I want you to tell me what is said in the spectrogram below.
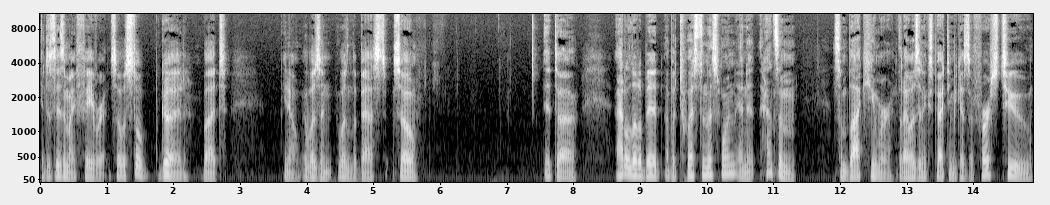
It just isn't my favorite. So it was still good, but you know it wasn't it wasn't the best. So it uh, had a little bit of a twist in this one, and it had some some black humor that I wasn't expecting because the first two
